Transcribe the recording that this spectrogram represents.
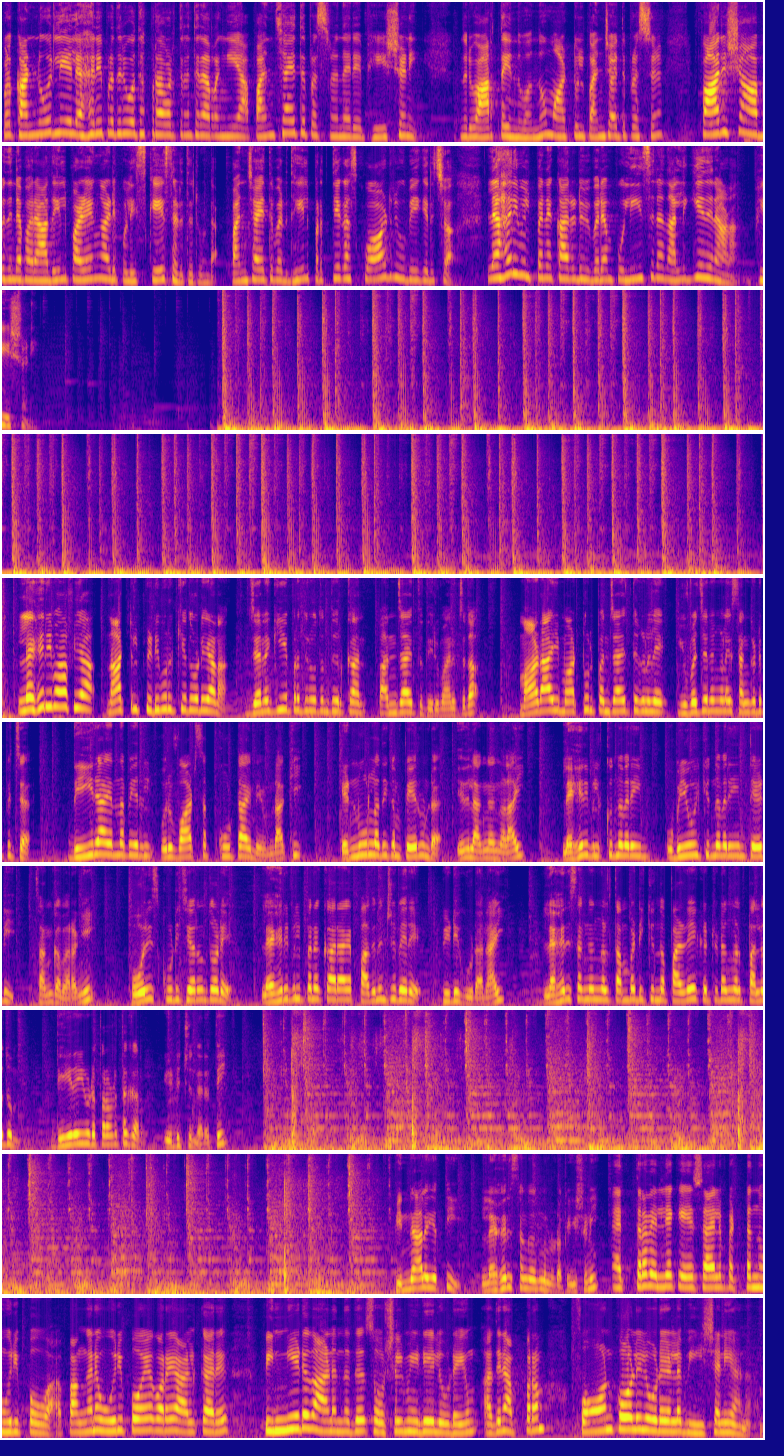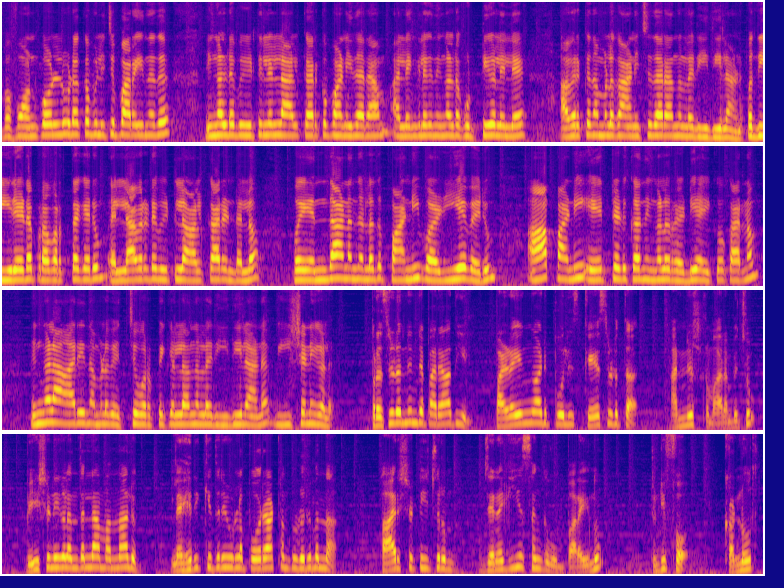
ഇപ്പോൾ കണ്ണൂരിലെ ലഹരി പ്രതിരോധ പ്രവർത്തനത്തിന് ഇറങ്ങിയ പഞ്ചായത്ത് പ്രസിഡന്റ് നേരെ ഭീഷണി. എന്നൊരു വാർത്ത ഇന്ന് വന്നു. മാട്ടൂൽ പഞ്ചായത്ത് പ്രസിഡന്റ് ഫാരിഷ ആബിദിന്റെ പരാതിയിൽ പഴയങ്ങാടി പോലീസ് കേസെടുത്തിട്ടുണ്ട്. പഞ്ചായത്ത് പരിധിയിൽ പ്രത്യേക സ്ക്വാഡ് രൂപീകരിച്ച് ലഹരി വിൽപ്പനക്കാരുടെ വിവരം പോലീസിന് നൽകിയതിനാണ് ഭീഷണി. ലഹരി മാഫിയ നാട്ടിൽ പിടിമുറുക്കിയതോടെയാണ് ജനകീയ പ്രതിരോധം തീർക്കാൻ പഞ്ചായത്ത് തീരുമാനിച്ചത്. മാടായി മാട്ടൂൽ പഞ്ചായത്തുകളിലെ യുവജനങ്ങളെ സംഘടിപ്പിച്ച് ധീര എന്ന പേരിൽ ഒരു വാട്സപ്പ് കൂട്ടായ്മയുണ്ടാക്കി. എണ്ണൂറിലധികം പേരുണ്ട് ഇതിൽ അംഗങ്ങളായി. ലഹരി വിൽക്കുന്നവരെയും ഉപയോഗിക്കുന്നവരെയും തേടി സംഘമിറങ്ങി. പോലീസ് കൂടി ചേർന്നതോടെ ലഹരി വിൽപ്പനക്കാരായ പതിനഞ്ചു പേരെ പിടികൂടാനായി. ലഹരി സംഘങ്ങൾ തമ്പടിക്കുന്ന പഴയ കെട്ടിടങ്ങൾ പലതും ധീരയുടെ പ്രവർത്തകർ ഇടിച്ചു നിരത്തി. പിന്നാലെ എത്തി ലഹരി സംഘങ്ങളുടെ ഭീഷണി. എത്ര വലിയ കേസായാലും പെട്ടെന്ന് ഊരിപ്പോവുക. അപ്പം അങ്ങനെ ഊരിപ്പോയ കുറേ ആൾക്കാർ പിന്നീട് കാണുന്നത് സോഷ്യൽ മീഡിയയിലൂടെയും അതിനപ്പുറം ഫോൺ കോളിലൂടെയുള്ള ഭീഷണിയാണ്. അപ്പോൾ ഫോൺ കോളിലൂടെ ഒക്കെ വിളിച്ച് പറയുന്നത് നിങ്ങളുടെ വീട്ടിലുള്ള ആൾക്കാർക്ക് പണി തരാം അല്ലെങ്കിൽ നിങ്ങളുടെ കുട്ടികളിലെ അവർക്ക് നമ്മൾ കാണിച്ചു തരാം എന്നുള്ള രീതിയിലാണ്. ഇപ്പോൾ ധീരയുടെ പ്രവർത്തകരും എല്ലാവരുടെ വീട്ടിൽ ആൾക്കാരുണ്ടല്ലോ. അപ്പോൾ എന്താണെന്നുള്ളത് പണി വഴിയേ വരും. ആ പണി ഏറ്റെടുക്കാൻ നിങ്ങൾ റെഡി ആയിക്കോ? കാരണം നിങ്ങൾ ആരെയും നമ്മൾ വെച്ച് ഉറപ്പിക്കില്ല എന്നുള്ള രീതിയിലാണ് ഭീഷണികൾ പ്രസിഡന്റിന്റെ പരാതിയിൽ പഴയങ്ങാടി പോലീസ് കേസെടുത്ത് അന്വേഷണം ആരംഭിച്ചു. ഭീഷണികൾ എന്തെല്ലാം വന്നാലും ലഹരിക്കെതിരെയുള്ള പോരാട്ടം തുടരുമെന്ന് പാരിഷ ടീച്ചറും ജനകീയ സംഘവും പറയുന്നു. ട്വന്റി കണ്ണൂർ.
